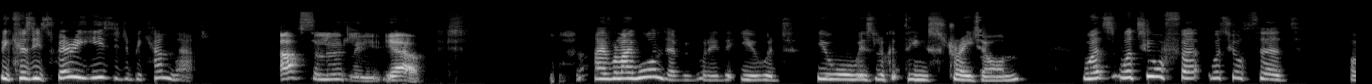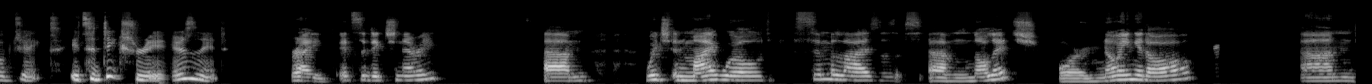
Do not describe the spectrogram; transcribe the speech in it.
Because it's very easy to become that. Absolutely. Yeah. I, well, I warned everybody that you would you always look at things straight on. What's what's your what's your third object? It's a dictionary, isn't it? Right. It's a dictionary, um, which in my world symbolizes um, knowledge or knowing it all. And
